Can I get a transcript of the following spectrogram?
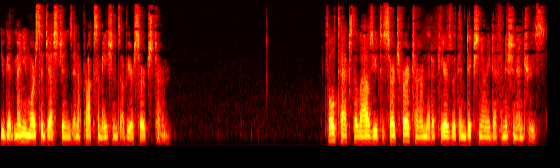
you get many more suggestions and approximations of your search term. Full text allows you to search for a term that appears within dictionary definition entries.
